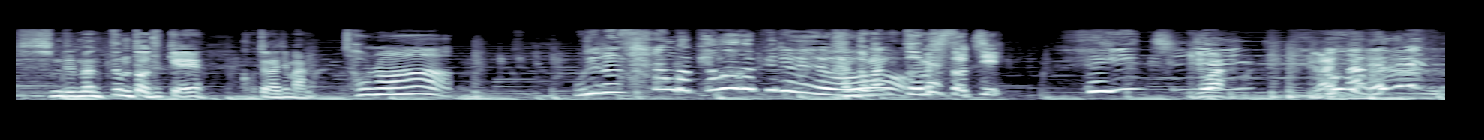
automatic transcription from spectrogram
힘들면 뜸 떠줄게. 걱정하지 마. 전화 우리는 사랑과 평화가 필요해요. 한동안 뜸했었지. 에이 진짜 이리 와. 이리 와 임마. 왜 그래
